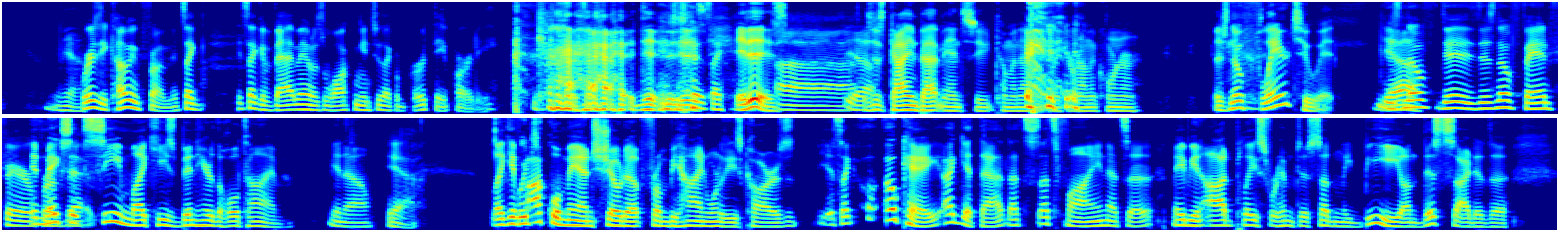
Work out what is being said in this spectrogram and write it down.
Yeah. where's he coming from? It's like it's like if batman was walking into like a birthday party it, it it's is. Like, it is. uh Yeah. It's just guy in Batman suit coming out like around the corner. There's no flair to it. there's Yeah. no there's, there's no fanfare It for makes Bat- it seem like he's been here the whole time. You know. yeah Like if Which- Aquaman showed up from behind one of these cars, it's like okay, I get that. That's that's fine. That's a maybe an odd place for him to suddenly be on this side of the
